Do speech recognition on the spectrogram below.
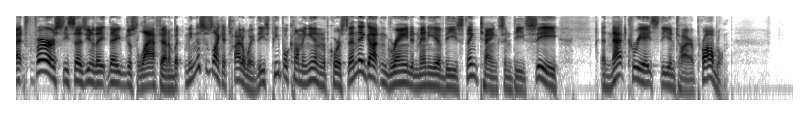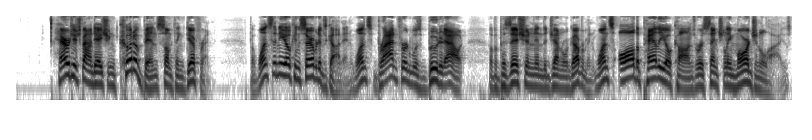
at first, he says, you know, they, they just laughed at him. But I mean, this is like a tidal wave. These people coming in, and of course, then they got ingrained in many of these think tanks in D.C., and that creates the entire problem. Heritage Foundation could have been something different. But once the neoconservatives got in, once Bradford was booted out of a position in the general government, once all the paleocons were essentially marginalized,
